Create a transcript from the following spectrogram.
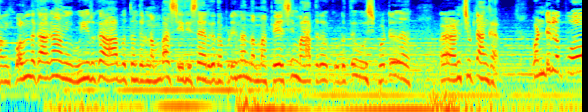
அவன் குழந்தைக்காக அவன் உயிருக்கு ஆபத்து வந்துடும் நம்ப சீரியஸாக இருக்குது அப்படின்னு அந்த அம்மா பேசி மாத்திரை கொடுத்து ஊசி போட்டு அனுப்பிச்சி விட்டாங்க. வண்டியில் போக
